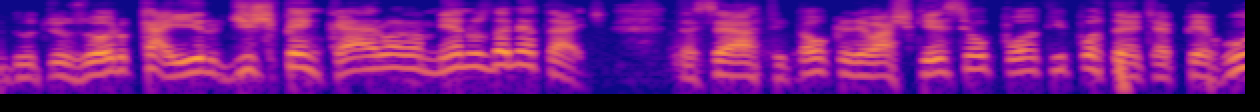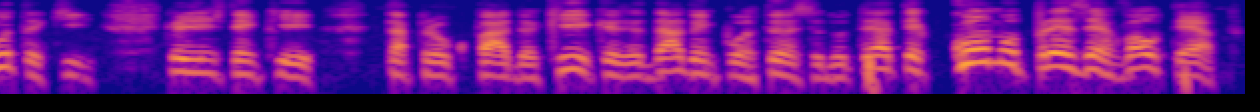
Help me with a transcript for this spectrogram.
do Tesouro caíram, despencaram a menos da metade, tá certo? Então, eu acho que esse é o ponto importante. A pergunta que, que a gente tem que estar tá preocupado aqui, quer dizer, dado a importância do teto, é como preservar o teto.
